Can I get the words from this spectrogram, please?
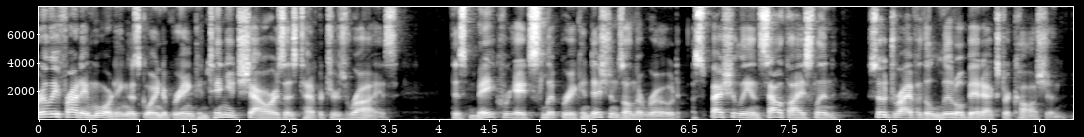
Early Friday morning is going to bring continued showers as temperatures rise. This may create slippery conditions on the road, especially in South Iceland, so drive with a little bit extra caution.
